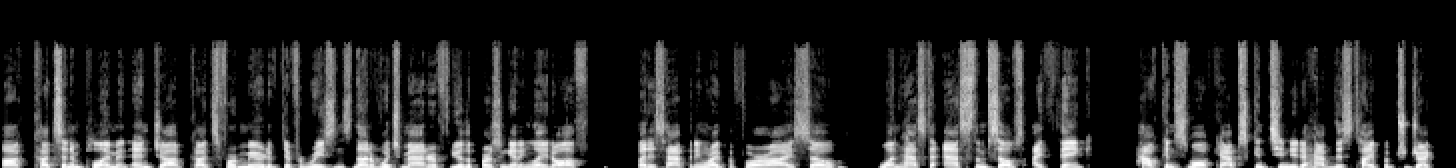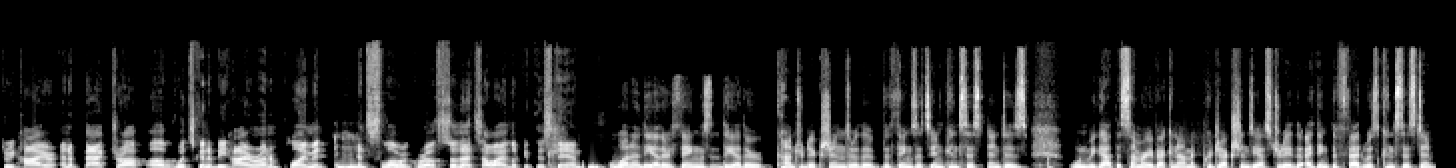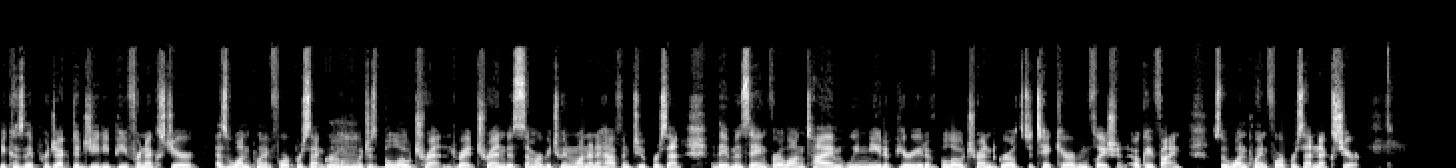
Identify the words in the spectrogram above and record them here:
uh, cuts in employment and job cuts for a myriad of different reasons, none of which matter if you're the person getting laid off, but it's happening right before our eyes. So one has to ask themselves, I think, how can small caps continue to have this type of trajectory higher and a backdrop of what's going to be higher unemployment mm-hmm. and slower growth? So that's how I look at this, Dan. One of the other things, the other contradictions or the, the things that's inconsistent is when we got the summary of economic projections yesterday, I think the Fed was consistent because they projected GDP for next year as 1.4% growth, mm-hmm. which is below trend, right? Trend is somewhere between one and a half and 2%. And they've been saying for a long time, we need a period of below trend growth to take care of inflation. Okay, fine. So 1. 1.4% next year.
